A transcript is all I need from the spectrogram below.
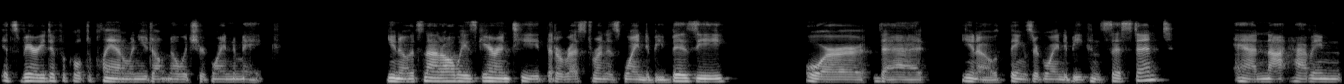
it's very difficult to plan when you don't know what you're going to make. You know, it's not always guaranteed that a restaurant is going to be busy or that, you know, things are going to be consistent and not having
